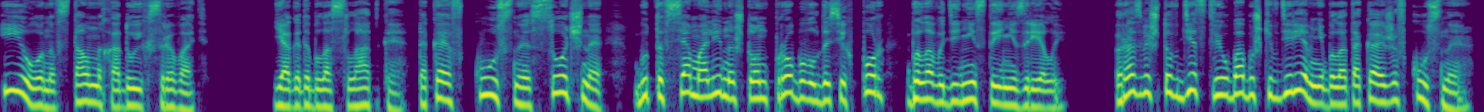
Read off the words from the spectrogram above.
и Ионов стал на ходу их срывать. Ягода была сладкая, такая вкусная, сочная, будто вся малина, что он пробовал до сих пор, была водянистой и незрелой. Разве что в детстве у бабушки в деревне была такая же вкусная.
